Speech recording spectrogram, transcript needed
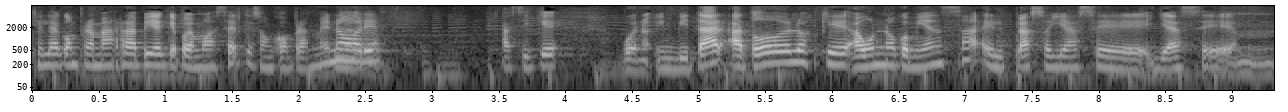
que es la compra más rápida que podemos hacer, que son compras menores. Así que, bueno, invitar a todos los que aún no comienza, el plazo ya se, ya se, mm,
